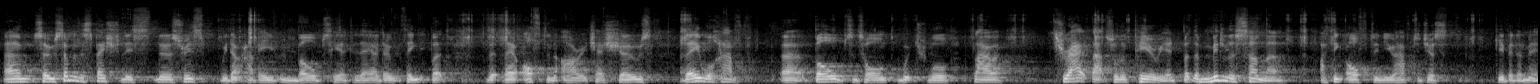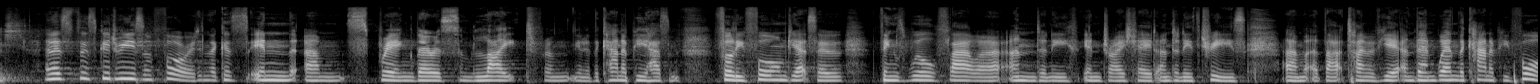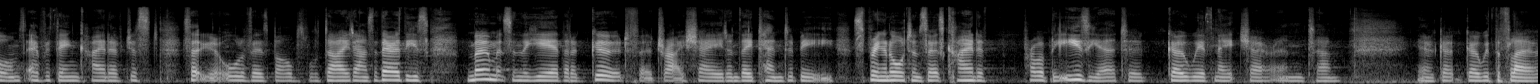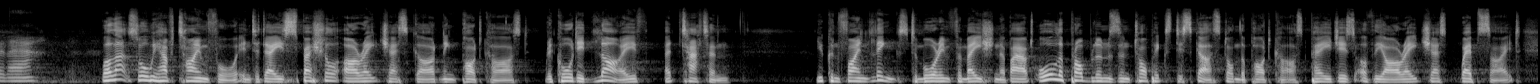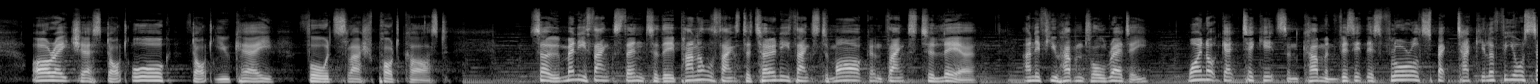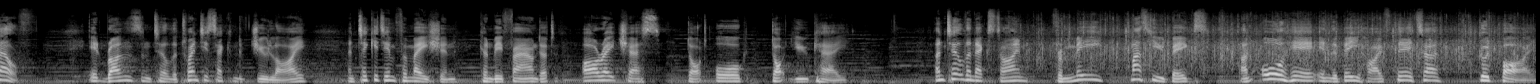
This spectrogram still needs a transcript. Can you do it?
Um, so some of the specialist nurseries, we don't have even bulbs here today, I don't think, but they're often RHS shows. They will have uh, bulbs and so on which will flower throughout that sort of period. But the middle of summer, I think often you have to just give it a miss. And there's, there's good reason for it, because in um, spring there is some light from, you know, the canopy hasn't fully formed yet, so things will flower underneath, in dry shade, underneath trees um, at that time of year. And then when the canopy forms, everything kind of just, so, you know, all of those bulbs will die down. So there are these moments in the year that are good for dry shade, and they tend to be spring and autumn, so it's kind of probably easier to go with nature and um, you know, go, go with the flow there. Well, that's all we have time for in today's special RHS gardening podcast, recorded live at Tatton. You can find links to more information about all the problems and topics discussed on the podcast pages of the RHS website, rhs.org.uk forward slash podcast. So many thanks then to the panel, thanks to Tony, thanks to Mark, and thanks to Leah. And if you haven't already, why not get tickets and come and visit this floral spectacular for yourself? It runs until the 22nd of July, and ticket information can be found at rhs.org.uk. Until the next time, from me, Matthew Biggs, and all here in the Beehive Theatre, goodbye.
